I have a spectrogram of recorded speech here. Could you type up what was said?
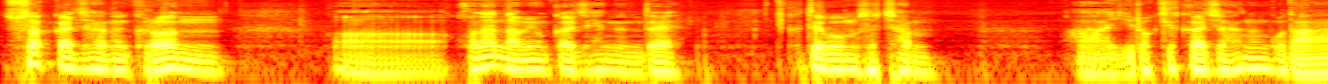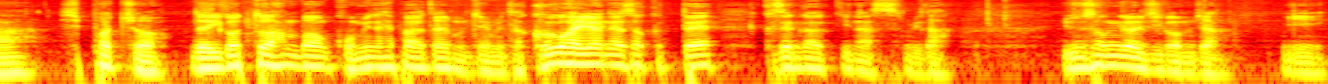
수사까지 하는 그런 어 권한 남용까지 했는데 그때 보면서 참 아, 이렇게까지 하는구나 싶었죠. 근데 이것도 한번 고민해 봐야 될 문제입니다. 그거 관련해서 그때 그 생각이 났습니다. 윤석열 지검장이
